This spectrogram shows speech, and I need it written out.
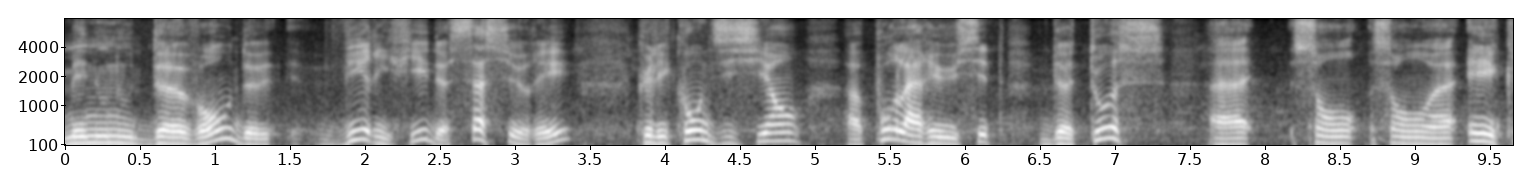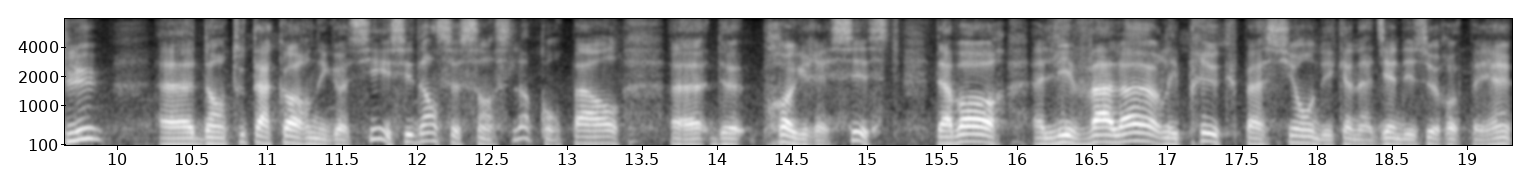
Mais nous nous devons de vérifier, de s'assurer que les conditions euh, pour la réussite de tous euh, sont, euh, inclus euh, dans tout accord négocié. Et c'est dans ce sens-là qu'on parle de progressiste. D'abord, les valeurs, les préoccupations des Canadiens, des Européens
